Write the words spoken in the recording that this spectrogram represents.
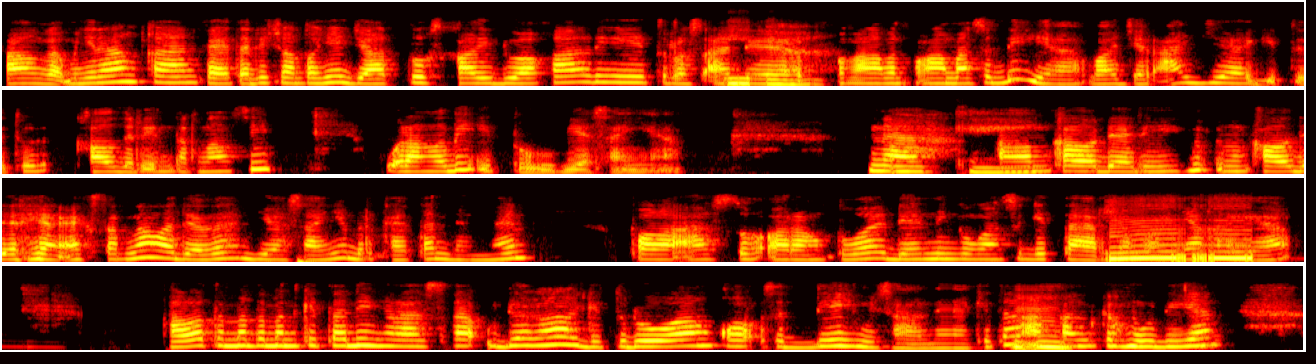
uh, nggak menyenangkan, kayak tadi contohnya jatuh sekali dua kali, terus ada pengalaman pengalaman-pengalaman sedih ya wajar aja gitu. Itu kalau dari internal sih kurang lebih itu biasanya. Nah, okay. um, kalau dari kalau dari yang eksternal adalah biasanya berkaitan dengan pola asuh orang tua dan lingkungan sekitar. Contohnya mm -hmm. kayak kalau teman-teman kita nih ngerasa udahlah gitu doang kok sedih misalnya, kita mm -hmm. akan kemudian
